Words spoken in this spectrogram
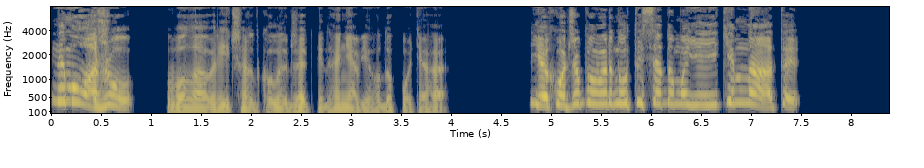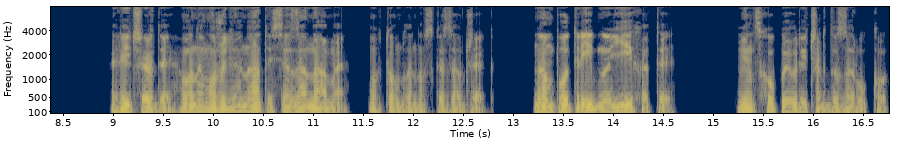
не можу. волав Річард, коли Джек підганяв його до потяга. Я хочу повернутися до моєї кімнати. Річарде, вони можуть гнатися за нами, втомлено сказав Джек. Нам потрібно їхати. Він схопив Річарда за руку.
